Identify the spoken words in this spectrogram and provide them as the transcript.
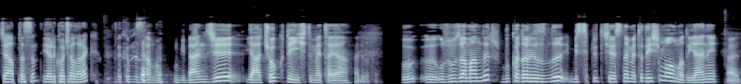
cevaplasın yarı koç olarak takımımızda. Tamam. Bence ya çok değişti meta ya. Hadi bakalım. Bu e, uzun zamandır bu kadar hızlı bir split içerisinde meta değişimi olmadı. Yani Evet.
